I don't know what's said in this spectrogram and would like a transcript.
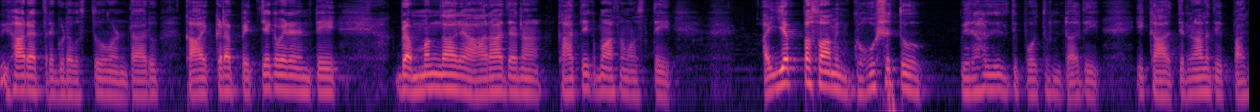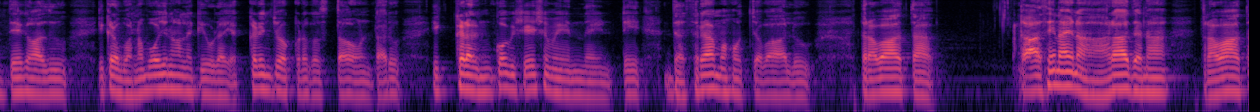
విహారయాత్రకు కూడా వస్తూ ఉంటారు. కా ఇక్కడ ప్రత్యేకమైన అంటే బ్రహ్మంగారి ఆరాధన కార్తీక మాసం వస్తే అయ్యప్ప స్వామి ఘోషతో విరాలిల్తిపోతుంటుంది ఇక తిరణాల తిప్ప అంతేకాదు ఇక్కడ వనభోజనాలకి కూడా ఎక్కడి నుంచో అక్కడికి వస్తూ ఉంటారు. ఇక్కడ ఇంకో విశేషం ఏంటంటే దసరా మహోత్సవాలు. తర్వాత కాశీనాయన ఆరాధన తర్వాత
